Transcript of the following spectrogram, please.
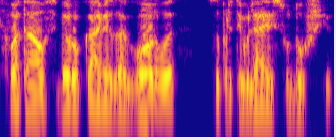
хватал себя руками за горло, сопротивляясь удушью.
